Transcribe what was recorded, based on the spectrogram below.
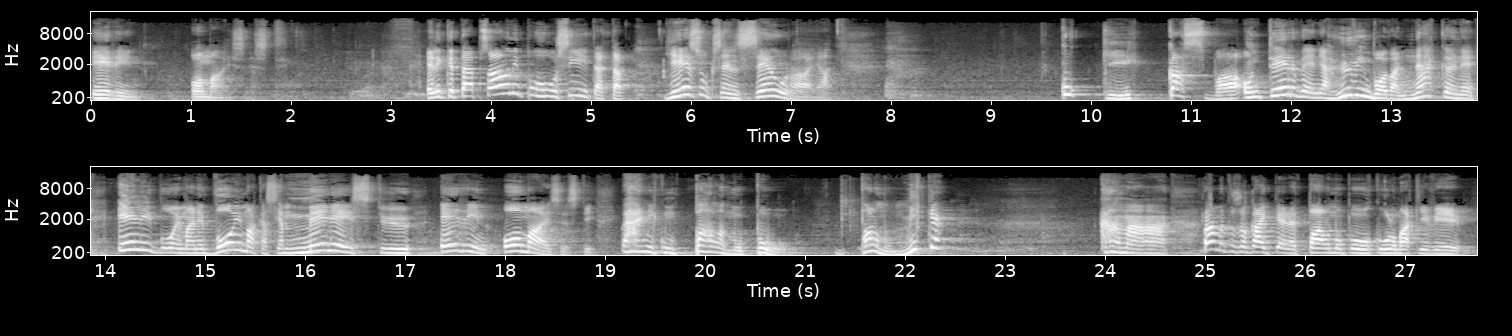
erinomaisesti. Eli tämä psalmi puhuu siitä, että Jeesuksen seuraaja kukkii kasvaa, on terveen ja hyvinvoivan näköinen, elinvoimainen, voimakas ja menestyy erinomaisesti. Vähän niin kuin palmupuu. Palmu mikä? Come on. Raamatus on kaikkeen, että palmupuu, kulmakivi,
